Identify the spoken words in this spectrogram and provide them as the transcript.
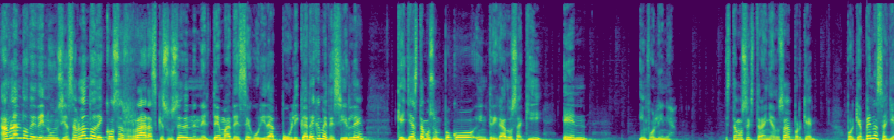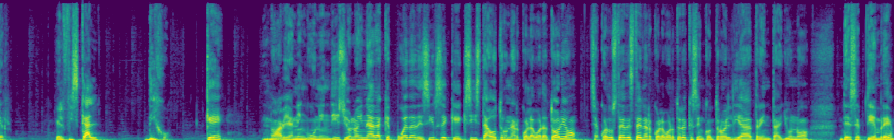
hablando de denuncias, hablando de cosas raras que suceden en el tema de seguridad pública, déjeme decirle que ya estamos un poco intrigados aquí en Infolínea. Estamos extrañados, ¿sabe por qué? Porque apenas ayer el fiscal dijo que no había ningún indicio, no hay nada que pueda decirse que exista otro narcolaboratorio. ¿Se acuerda usted de este narcolaboratorio que se encontró el día 31 de septiembre?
